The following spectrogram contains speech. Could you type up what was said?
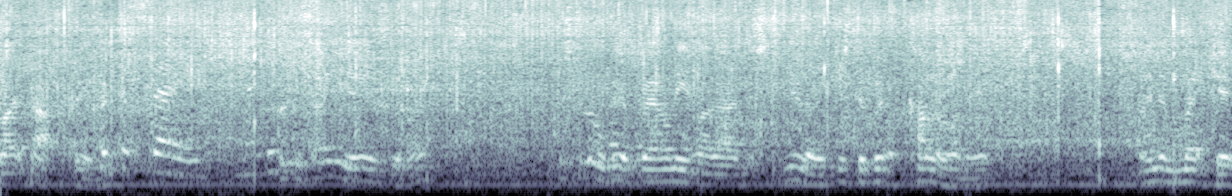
like that. Really. But to say, maybe. the yeah, you. Just a little bit of brownie like that, just you know, just a bit of colour on it. And then make it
